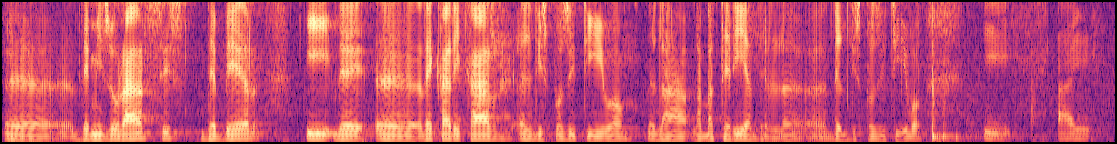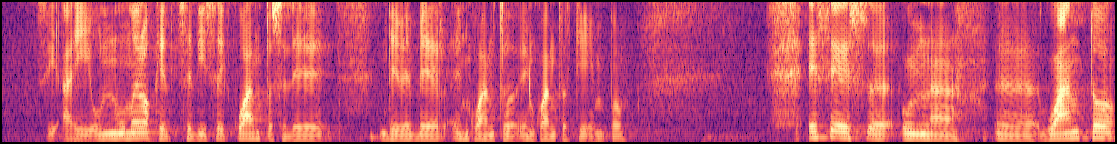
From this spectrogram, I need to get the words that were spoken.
de mesurarse, de ver y de recargar el dispositivo, la, la batería del, del, dispositivo. Y hay, sí, hay, un número que se dice cuánto se debe, debe ver en cuánto, en cuánto tiempo. Ese es un uh, guanto,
